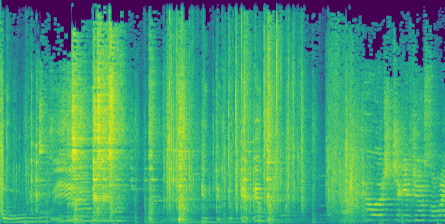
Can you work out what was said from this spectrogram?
Oh, ew. Ew, ew, ew, ew, ew. Ew, there's chicken juice on my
